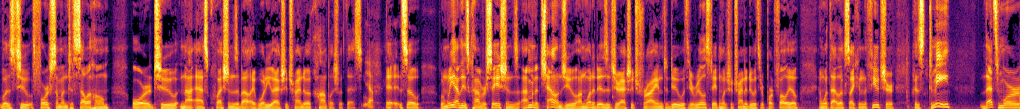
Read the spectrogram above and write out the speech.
was to force someone to sell a home or to not ask questions about like what are you actually trying to accomplish with this. Yeah. Uh, So when we have these conversations, I'm going to challenge you on what it is that you're actually trying to do with your real estate and what you're trying to do with your portfolio and what that looks like in the future. Because to me, that's more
